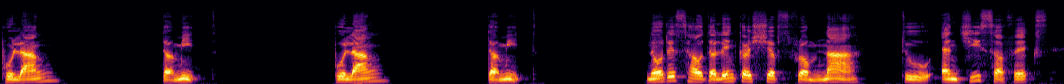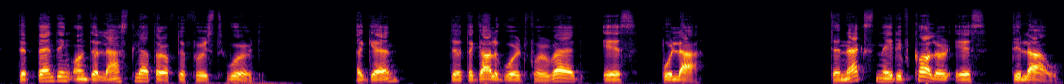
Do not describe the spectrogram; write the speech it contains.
Pulang damit. Pulang damit. Notice how the linker shifts from na to ng suffix depending on the last letter of the first word. Again, the Tagalog word for red is pula. The next native color is dilaw.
